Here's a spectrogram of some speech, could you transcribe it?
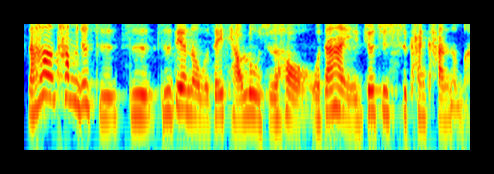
然后他们就指指指点了我这一条路之后，我当然也就去试看看了嘛。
